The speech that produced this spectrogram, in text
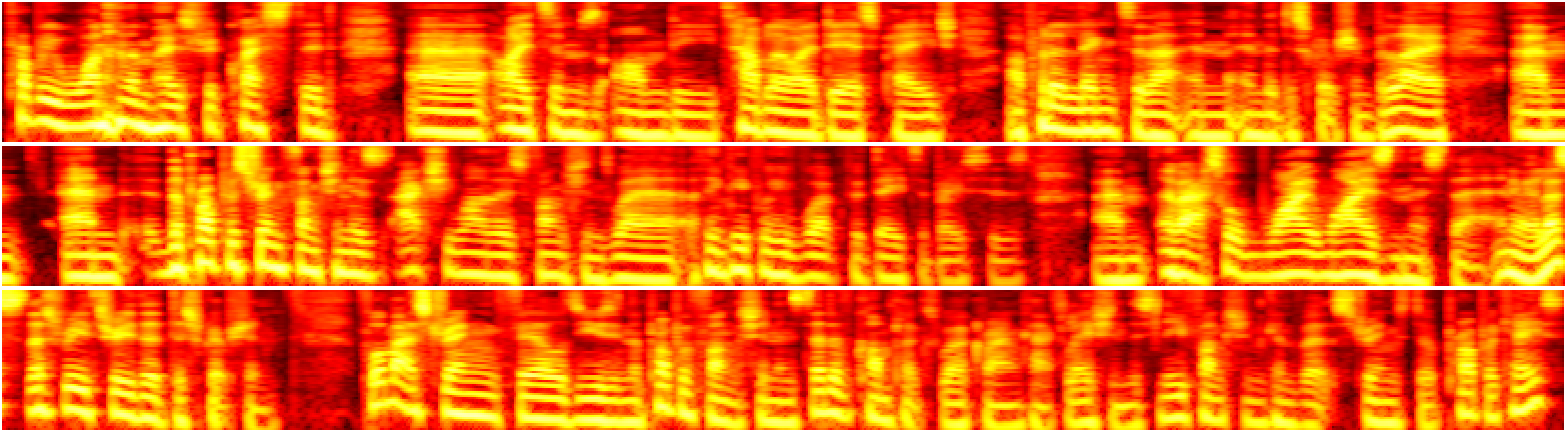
probably one of the most requested uh, items on the Tableau ideas page. I'll put a link to that in, in the description below. Um, and the proper string function is actually one of those functions where I think people who've worked with databases I've asked, well, why why isn't this there? Anyway, let's let's read through the description. Format string fields using the proper function instead of complex workaround calculation. This new function converts strings to a proper case.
